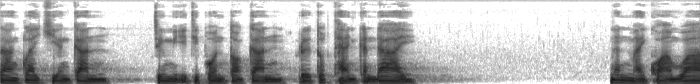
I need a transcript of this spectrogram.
สร้างใกล้เคียงกัน จึงมีอิทธิพลต่อกันหรือทดแทนกันได้ นั่นหมายความว่า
